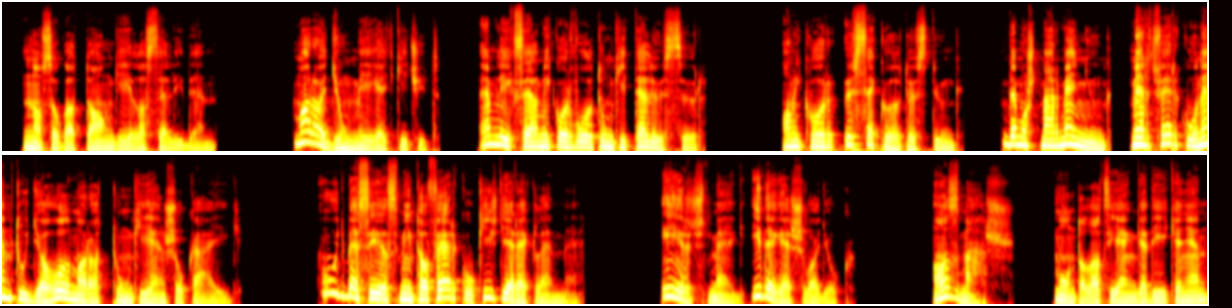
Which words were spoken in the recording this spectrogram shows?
– noszogatta Angéla szeliden. – Maradjunk még egy kicsit. Emlékszel, mikor voltunk itt először? Amikor összeköltöztünk. De most már menjünk, mert Ferkó nem tudja, hol maradtunk ilyen sokáig. Úgy beszélsz, mintha Ferkó kisgyerek lenne. Értsd meg, ideges vagyok. Az más, mondta Laci engedékenyen,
